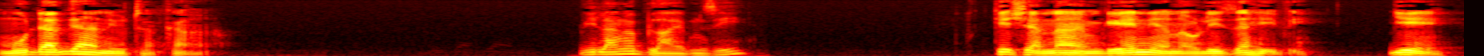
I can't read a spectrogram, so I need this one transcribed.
muda gani utakaa Wie lange bleiben Sie? kisha naye mgeni anauliza hivi je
